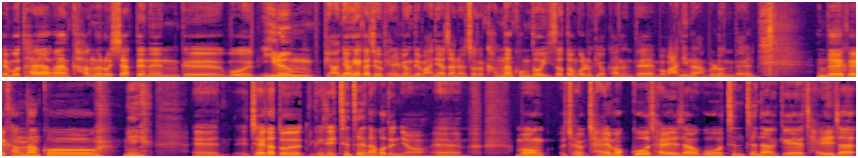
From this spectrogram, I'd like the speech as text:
예, 뭐 다양한 강으로 시작되는 그 뭐 이름 변형해가지고 별명들 많이 하잖아요. 저는 강낭콩도 있었던 걸로 기억하는데 뭐 많이는 안 불렀는데. 근데 그 강낭콩이 예, 제가 또 굉장히 튼튼하거든요. 예. 뭐, 잘 먹고, 잘 자고, 튼튼하게, 잘 자,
